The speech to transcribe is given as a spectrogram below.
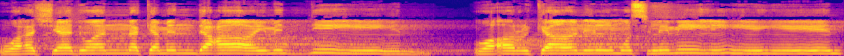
وأشهد أنك من دعائم الدين وأركان المسلمين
